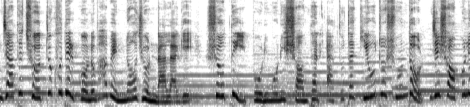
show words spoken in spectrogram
যাতে ছোট্ট খুদের কোনোভাবে নজর না লাগে। সত্যি পরিমণির সন্তান এতটা কিউট ও সুন্দর যে সকলে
